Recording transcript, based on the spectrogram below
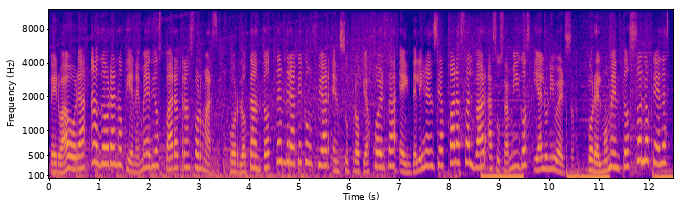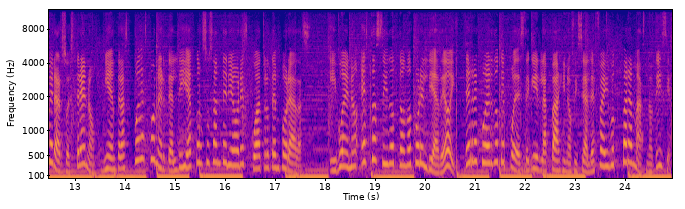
pero ahora Adora no tiene medios para transformarse, por lo tanto tendrá que confiar en su propia fuerza e inteligencia para salvar a sus amigos y al universo. Por el momento solo queda esperar su estreno, mientras puedes ponerte al día con sus anteriores cuatro temporadas. Y bueno, esto ha sido todo por el día de hoy. Te recuerdo que puedes seguir la página oficial de Facebook para más noticias,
